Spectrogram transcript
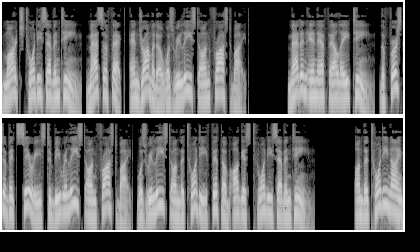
March 2017, Mass Effect, Andromeda was released on Frostbite. Madden NFL 18, the first of its series to be released on Frostbite, was released on 25 August 2017. On 29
